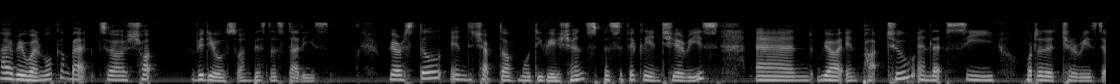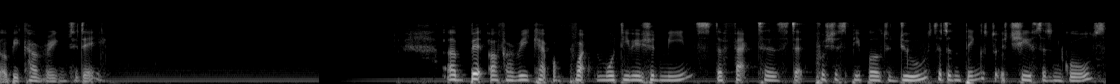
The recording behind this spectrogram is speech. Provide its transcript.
Hi everyone, welcome back to our short videos on business studies. We are still in the chapter of motivation, specifically in theories, and we are in part 2 and let's see what are the theories that we'll be covering today. A bit of a recap of what motivation means, the factors that pushes people to do certain things to achieve certain goals,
